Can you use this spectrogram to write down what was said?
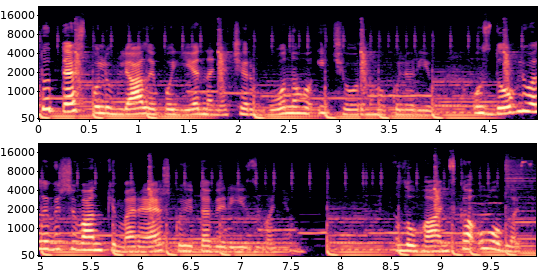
Тут теж полюбляли поєднання червоного і чорного кольорів, оздоблювали вишиванки мережкою та вирізуванням. Луганська область.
